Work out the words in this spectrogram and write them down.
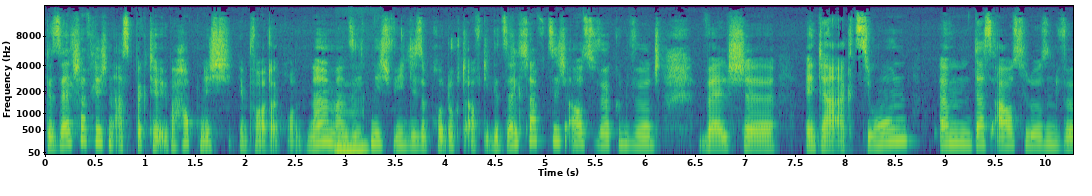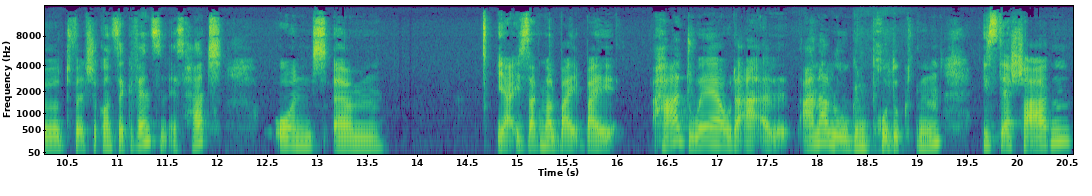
gesellschaftlichen Aspekte überhaupt nicht im Vordergrund. Ne? Man mhm. sieht nicht, wie diese Produkte auf die Gesellschaft sich auswirken wird, welche Interaktion ähm, das auslösen wird, welche Konsequenzen es hat. Und ähm, ja, ich sag mal, bei, bei Hardware oder äh, analogen Produkten ist der Schaden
